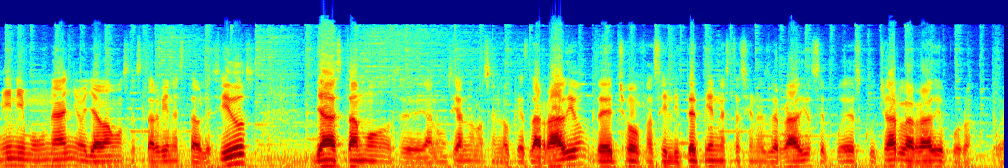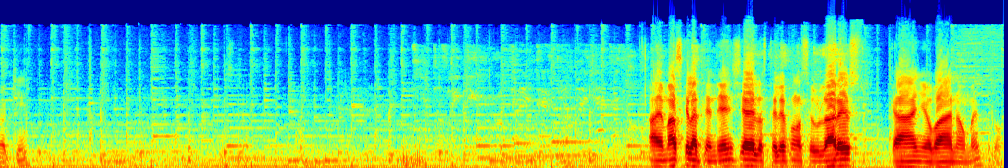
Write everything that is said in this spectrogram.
mínimo un año ya vamos a estar bien establecidos. Ya estamos eh, anunciándonos en lo que es la radio. De hecho, Facilité tiene estaciones de radio. Se puede escuchar la radio por, por aquí. Además que la tendencia de los teléfonos celulares cada año va en aumento.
